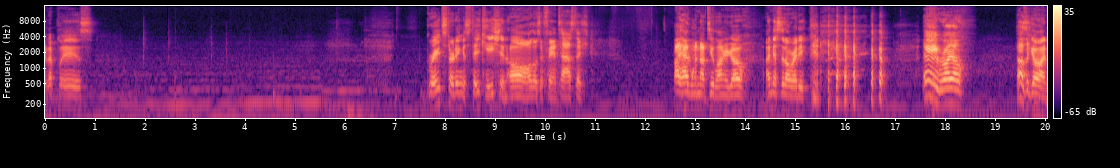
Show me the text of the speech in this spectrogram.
It up, please. Great, starting a staycation. Oh, those are fantastic. I had one not too long ago. I missed it already. hey, Royal. How's it going?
